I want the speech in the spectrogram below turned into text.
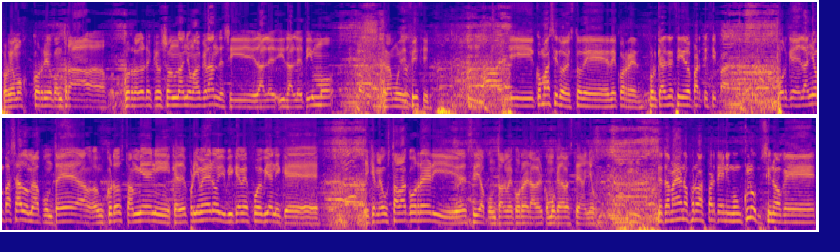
porque hemos corrido contra corredores que son un año más grandes y de, y de atletismo era muy difícil. ¿Y cómo ha sido esto de, de correr? ¿Por qué has decidido participar? Porque el año pasado me apunté a un cross también y quedé primero y vi que me fue bien y que, y que me gustaba correr y decidí apuntarme a correr a ver cómo quedaba este año. De todas maneras no formas parte de ningún club, sino que...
